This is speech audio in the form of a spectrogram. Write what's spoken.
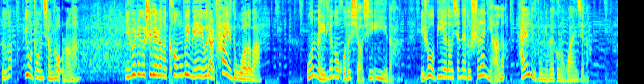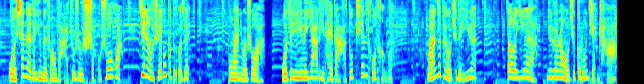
得，又撞枪口上了。你说这个世界上的坑未免也有点太多了吧？我每天都活得小心翼翼的。你说我毕业到现在都十来年了，还捋不明白各种关系呢。我现在的应对方法就是少说话，尽量谁都不得罪。不瞒你们说啊，我最近因为压力太大，都偏头疼了。丸子陪我去的医院，到了医院啊，医生让我去各种检查，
